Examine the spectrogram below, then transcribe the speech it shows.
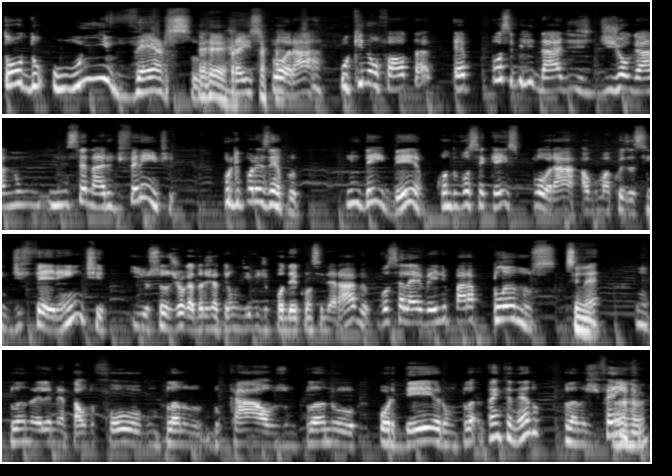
todo o universo É. pra explorar, o que não falta é possibilidades de jogar num, num cenário diferente. Porque, por exemplo, em D&D, quando você quer explorar alguma coisa assim diferente e os seus jogadores já têm um nível de poder considerável, você leva ele para planos, Sim. né? um plano elemental do fogo, um plano do caos, um plano ordeiro, um plano. Tá entendendo? Planos diferentes. Aham.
